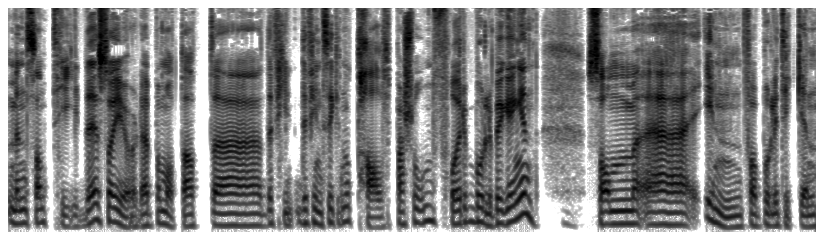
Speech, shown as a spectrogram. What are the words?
men samtidig så gjør det på en måte at det, fin det fins ikke noen talsperson for boligbyggingen som eh, innenfor politikken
